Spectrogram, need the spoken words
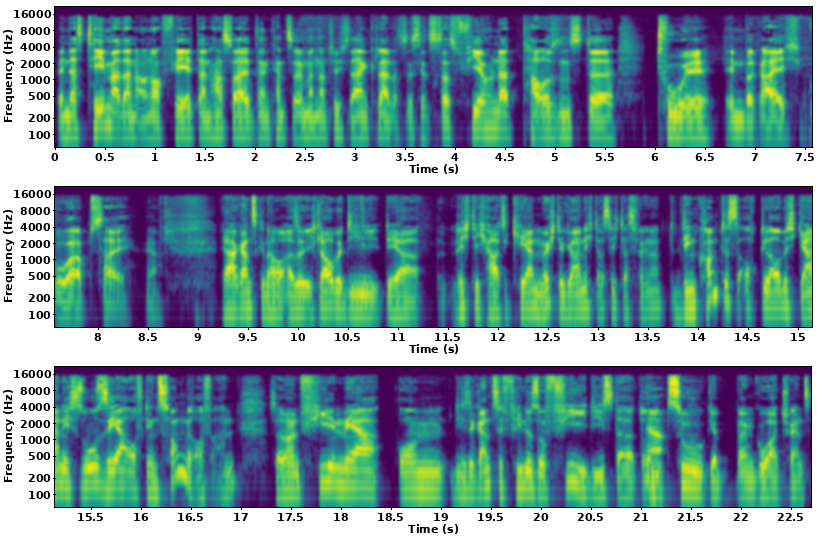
Wenn das Thema dann auch noch fehlt, dann hast du halt, dann kannst du irgendwann natürlich sagen, klar, das ist jetzt das 400.000ste Tool im Bereich Goa Psy, ja. Ja, ganz genau. Also ich glaube, die, der richtig harte Kern möchte gar nicht, dass sich das verändert. Den kommt es auch, glaube ich, gar nicht so sehr auf den Song drauf an, sondern vielmehr um diese ganze Philosophie, die es da drum Ja. zugibt beim Goa Trance.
